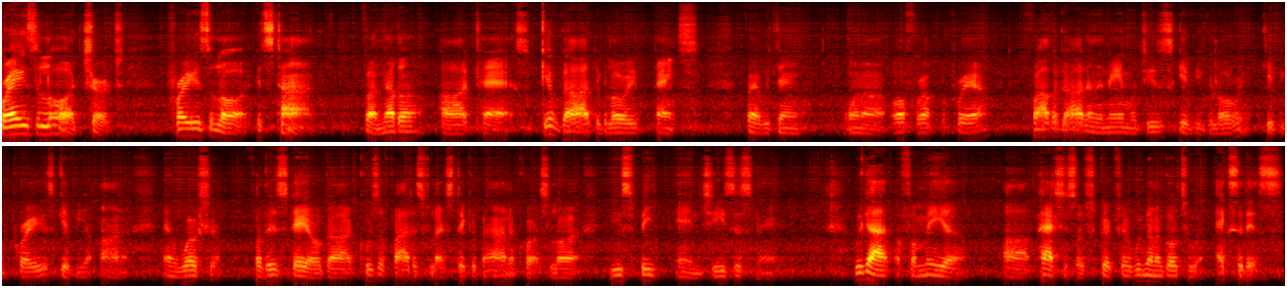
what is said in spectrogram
Praise the Lord, church. Praise the Lord. It's time for another podcast. Give God the glory, thanks for everything. Want to offer up a prayer. Father God, in the name of Jesus, give you glory, give you praise, give you honor, and worship. For this day, O oh God, crucify this flesh, stick it behind the cross, Lord. You speak in Jesus' name. We got a familiar uh, passage of scripture. We're going to go to Exodus,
